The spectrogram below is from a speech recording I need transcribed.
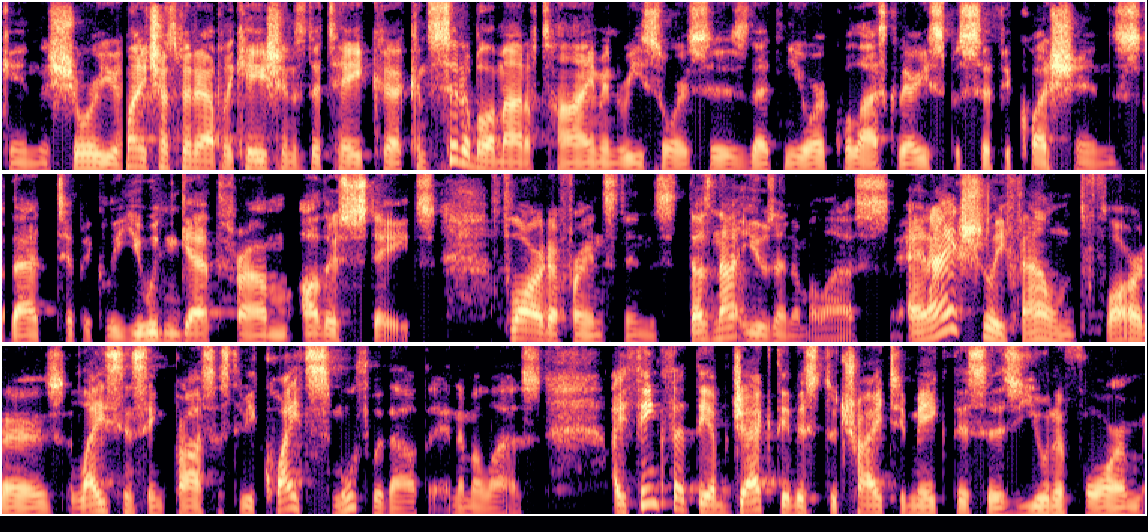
can assure you money transmitter applications that take a considerable amount of time and resources that new york will ask very specific questions that typically you wouldn't get from other states. Florida for instance does not use NMLS and i actually actually found Florida's licensing process to be quite smooth without the NMLS. I think that the objective is to try to make this as uniform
